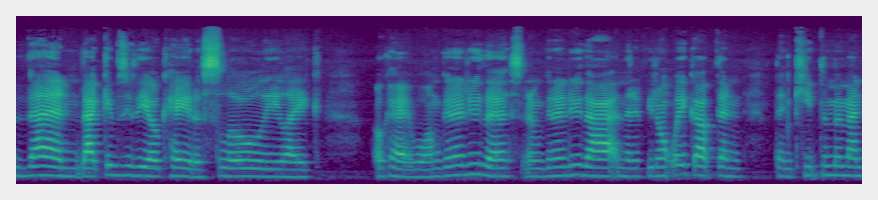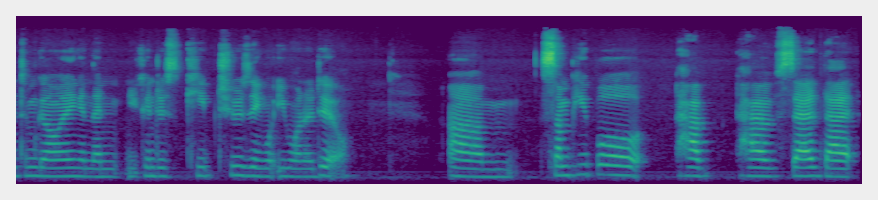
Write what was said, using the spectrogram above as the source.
then that gives you the okay to slowly, like, okay, well, I'm to do this and I'm to do that. And then if you don't wake up, then then keep the momentum going and then you can just keep choosing what you want to do. Um, some people have have said that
